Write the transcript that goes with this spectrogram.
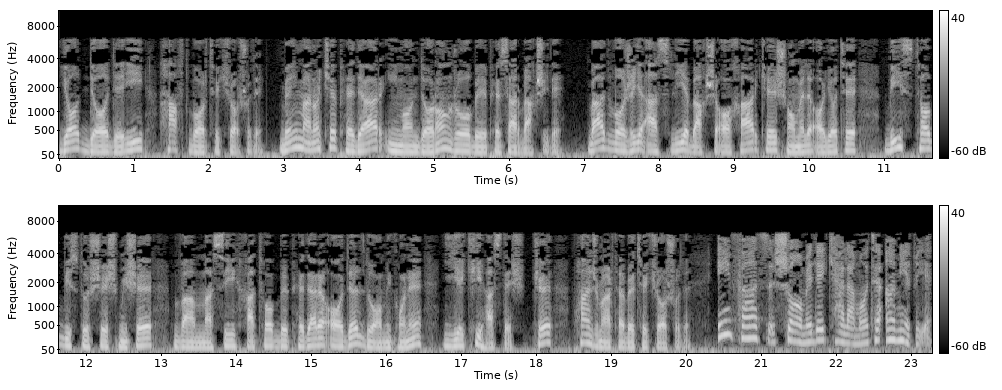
یا دادهی هفت بار تکرار شده. به این معنا که پدر ایمانداران رو به پسر بخشیده. بعد واژه اصلی بخش آخر که شامل آیات 20 تا 26 میشه و مسیح خطاب به پدر عادل دعا می‌کنه یکی هستش که پنج مرتبه تکرار شده. این فصل شامل کلمات عمیقیه.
